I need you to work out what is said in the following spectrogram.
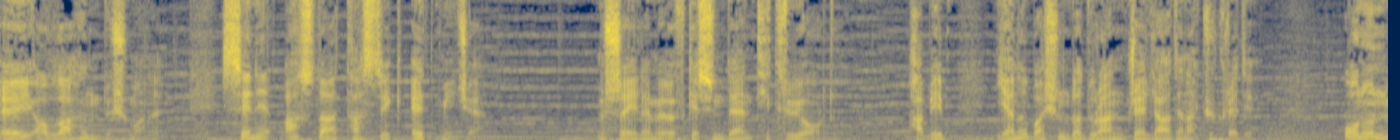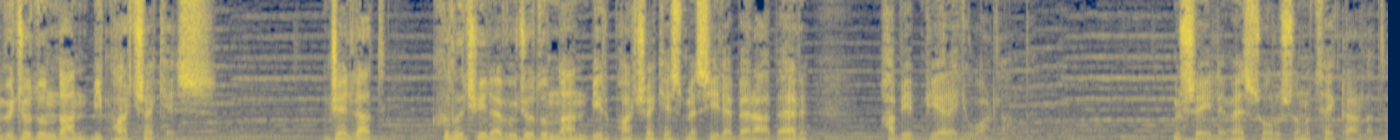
Ey Allah'ın düşmanı! Seni asla tasdik etmeyeceğim. Müseyleme öfkesinden titriyordu. Habib yanı başında duran celladına kükredi. Onun vücudundan bir parça kes. Cellat kılıcıyla vücudundan bir parça kesmesiyle beraber Habib yere yuvarlandı. Müseyleme sorusunu tekrarladı.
